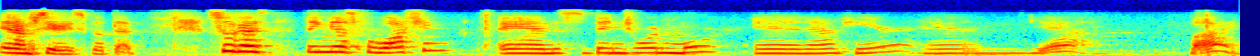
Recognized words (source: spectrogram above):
And I'm serious about that. So guys, thank you guys for watching, and this has been Jordan Moore, and I'm here, and yeah, bye.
